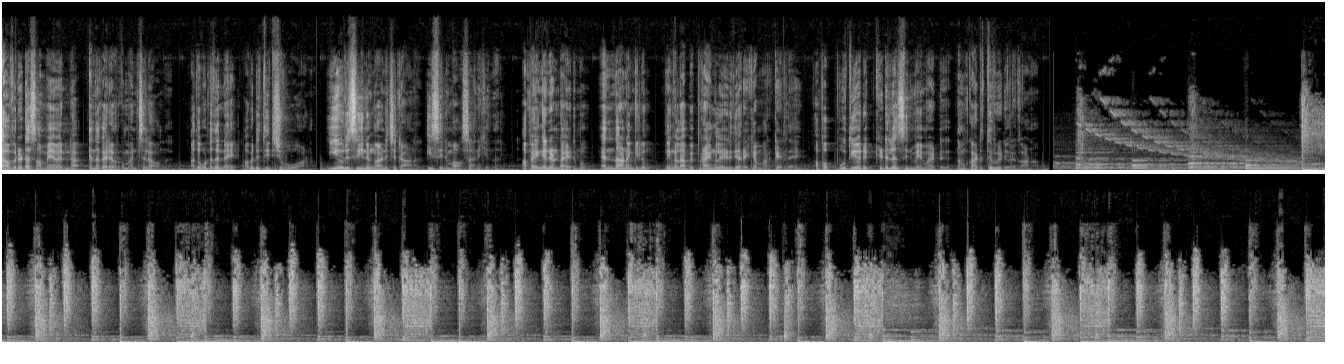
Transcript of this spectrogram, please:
അവരുടെ സമയമല്ല എന്ന കാര്യം അവർക്ക് മനസ്സിലാവുന്നത്. അതുകൊണ്ട് തന്നെ അവർ തിരിച്ചു പോവുകയാണ്. ഈ ഒരു സീനും കാണിച്ചിട്ടാണ് ഈ സിനിമ അവസാനിക്കുന്നത്. അപ്പൊ എങ്ങനെയുണ്ടായിരുന്നു? എന്താണെങ്കിലും നിങ്ങളുടെ അഭിപ്രായങ്ങൾ എഴുതി അറിയിക്കാൻ മറക്കരുതേ. അപ്പൊ പുതിയൊരു കിടിലൻ സിനിമയുമായിട്ട് നമുക്ക് അടുത്ത വീഡിയോയിൽ കാണാം.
